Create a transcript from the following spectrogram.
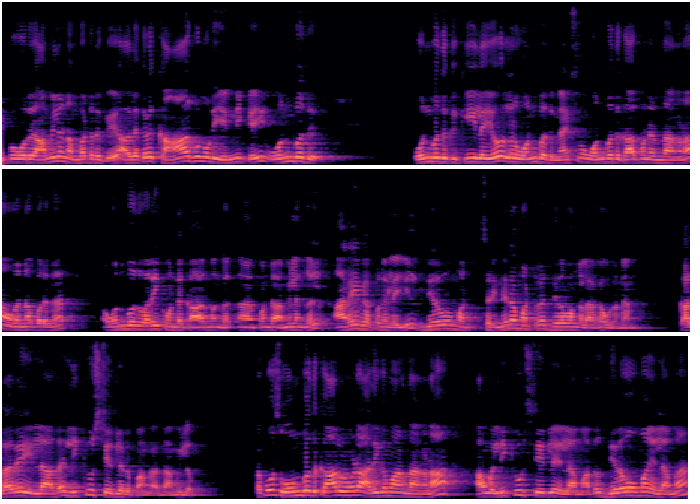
இப்போ ஒரு அமிலம் நம்மகிட்ட இருக்கு. அதில் இருக்கிற கார்பனுடைய எண்ணிக்கை ஒன்பது. ஒன்பதுக்கு கீழேயோ இல்லை ஒன்பது மேக்ஸிமம் ஒன்பது கார்பன் இருந்தாங்கன்னா அவங்க என்ன பாருங்கள் ஒன்பது வரை கொண்ட கார்பன்கள் கொண்ட அமிலங்கள் அரை வெப்பநிலையில் திரவம் சரி நிறமற்ற திரவங்களாக உள்ளன. கலரே இல்லாத லிக்யூட் ஸ்டேட்ல இருப்பாங்க அந்த அமிலம். சப்போஸ் ஒன்பது கார்பன் விட அதிகமாக இருந்தாங்கன்னா அவங்க லிக்யூட் ஸ்டேட்ல இல்லாமல் அதுவும் திரவமாக இல்லாமல்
